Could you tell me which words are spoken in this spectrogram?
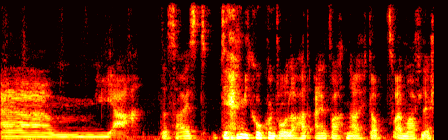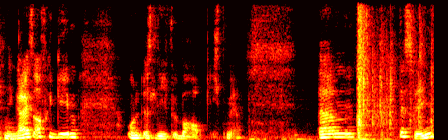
Ähm, ja, das heißt, der Mikrocontroller hat einfach nach, ich glaube, zweimal Flashen den Geist aufgegeben und es lief überhaupt nicht mehr. Ähm, deswegen,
